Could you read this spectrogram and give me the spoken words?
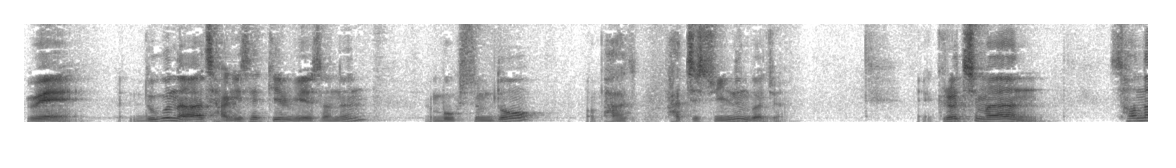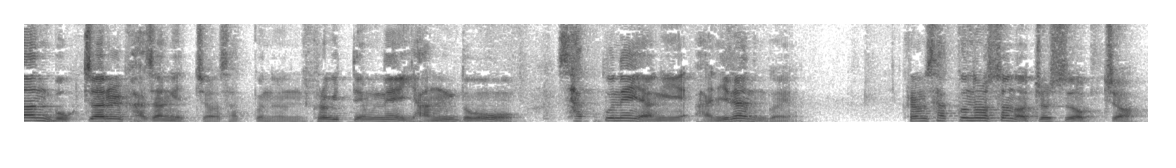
왜? 누구나 자기 새끼를 위해서는 목숨도 바칠 수 있는 거죠. 그렇지만 선한 목자를 가장했죠, 사꾼은. 그렇기 때문에 양도 사꾼의 양이 아니라는 거예요. 그럼 사꾼으로서는 어쩔 수 없죠.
